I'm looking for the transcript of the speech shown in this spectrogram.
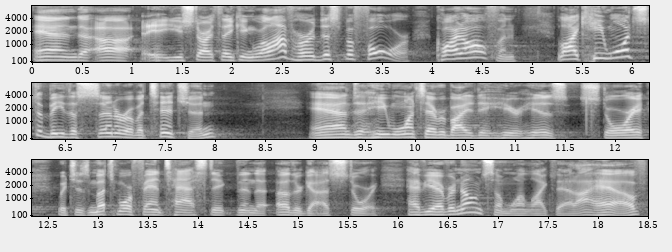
And uh, you start thinking, Well, I've heard this before quite often. Like he wants to be the center of attention and he wants everybody to hear his story, which is much more fantastic than the other guy's story. Have you ever known someone like that? I have.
